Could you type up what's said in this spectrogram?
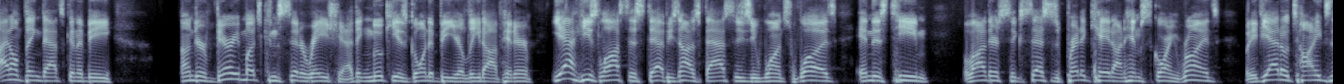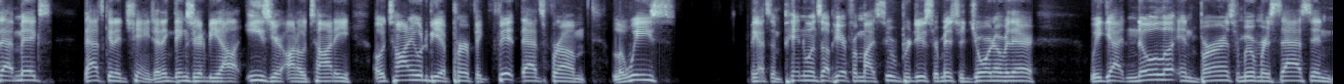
I don't think that's going to be under very much consideration. I think Mookie is going to be your leadoff hitter. Yeah, he's lost his step. He's not as fast as he once was. In this team, a lot of their success is predicated on him scoring runs. But if you add Ohtani to that mix, that's going to change. I think things are going to be a lot easier on Ohtani. Ohtani would be a perfect fit. That's from Luis. We got some pin ones up here from my super producer, Mr. Jordan, over there. We got Nola and Burnes from Rumor Assassin.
